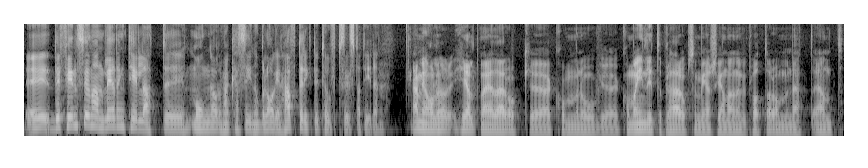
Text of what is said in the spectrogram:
Eh, det finns en anledning till att eh, många av de här kasinobolagen haft det riktigt tufft sista tiden. Jag håller helt med där och eh, jag kommer nog komma in lite på det här också mer senare när vi pratar om NetEnt.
